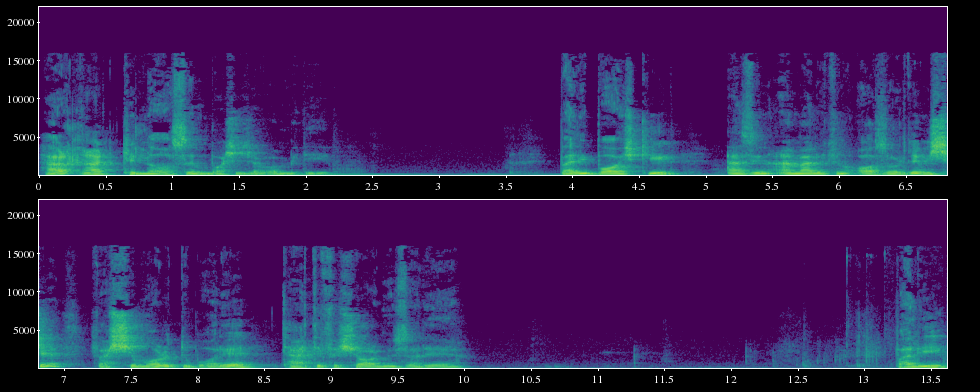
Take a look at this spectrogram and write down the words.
هر قدر که لازم باشه جواب میدی ولی باشگیر از این عملتون آزرده میشه و شما رو دوباره تحت فشار می‌ذاره ولی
